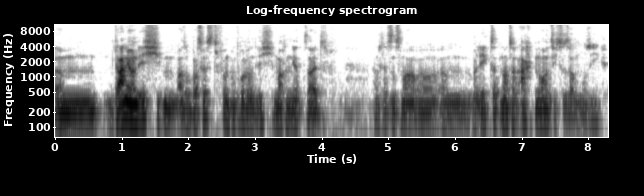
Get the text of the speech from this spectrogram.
Ähm, Daniel und ich, also Bassist von Kontrolle und ich, machen jetzt seit habe es letztens mal äh, ähm, überlegt, seit 1998 zusammen Musik.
